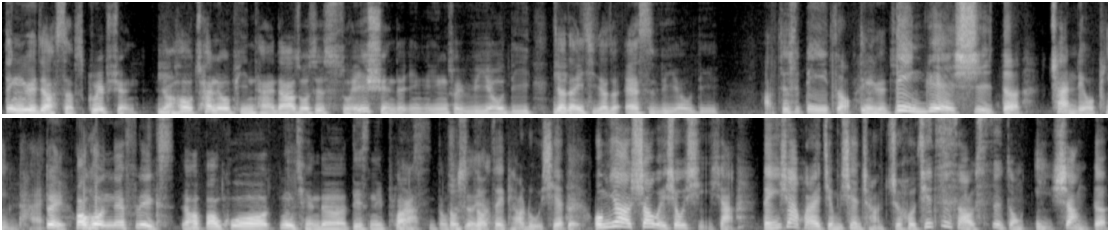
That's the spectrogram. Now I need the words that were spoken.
订阅叫 subscription，然后串流平台大家说是随选的影音，所以 VOD 加在一起叫做 SVOD 好，这是第一种订阅。订阅式的串流平台。对，包括 Netflix，然后包括目前的 Disney Plus 都都是走这条路线对。我们要稍微休息一下，等一下回来节目现场之后，其实至少有四种以上的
